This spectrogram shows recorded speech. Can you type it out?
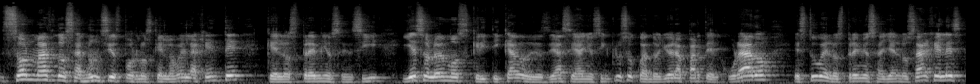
son más los anuncios por los que lo ve la gente que los premios en sí. Y eso lo hemos criticado desde hace años. Incluso cuando yo era parte del jurado, estuve en los premios allá en Los Ángeles.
